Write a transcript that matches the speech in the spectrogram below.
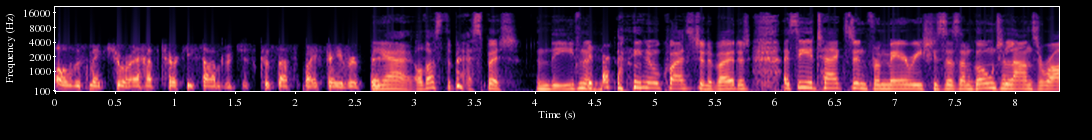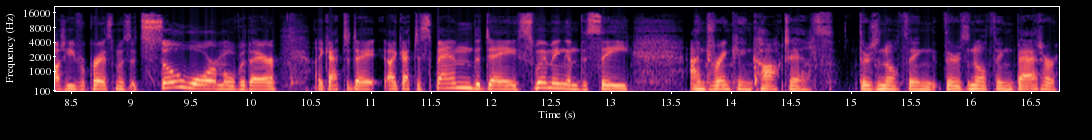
always make sure I have turkey sandwiches because that's my favourite bit. Yeah, oh, that's the best bit in the evening. no question about it. I see a text in from Mary. She says, "I'm going to Lanzarote for Christmas. It's so warm over there. I get to day, I get to spend the day swimming in the sea and drinking cocktails. There's nothing. There's nothing better."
